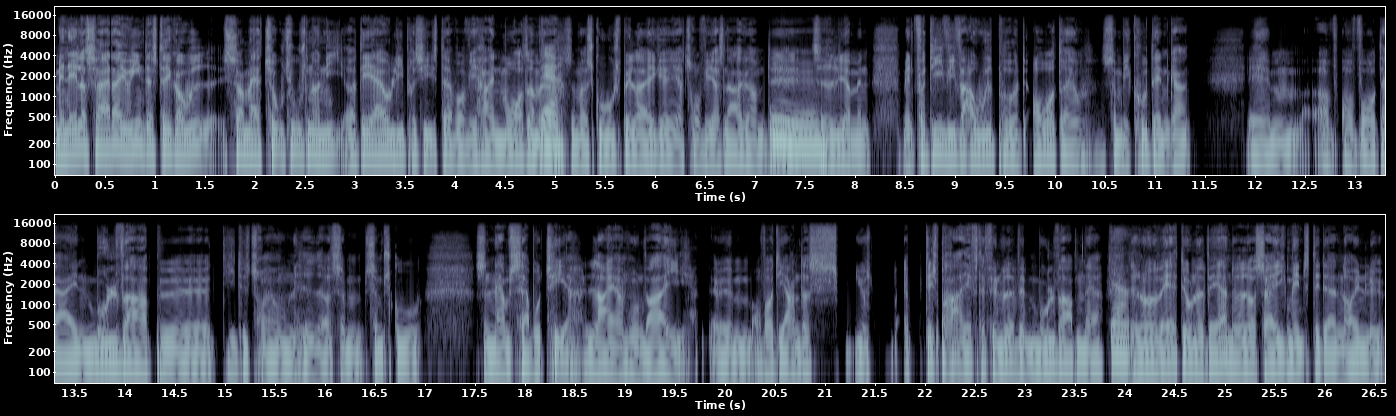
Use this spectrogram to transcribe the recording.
Men ellers så er der jo en, der stikker ud, som er 2009, og det er jo lige præcis der, hvor vi har en morder med, Ja. som er skuespiller. Ikke? Jeg tror, vi har snakket om det mm. tidligere, men, men fordi vi var ude på et overdrev, som vi kunne dengang, Øhm, og, og hvor der er en muldvarp, øh, Ditte tror jeg hun hedder, som, som skulle sådan nærmest sabotere lejren, hun var i, øhm, og hvor de andre jo er desperat efter at finde ud af, hvem muldvarpen er. Ja. Det er noget det er noget værre noget, og så er ikke mindst det der nøgenløb,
